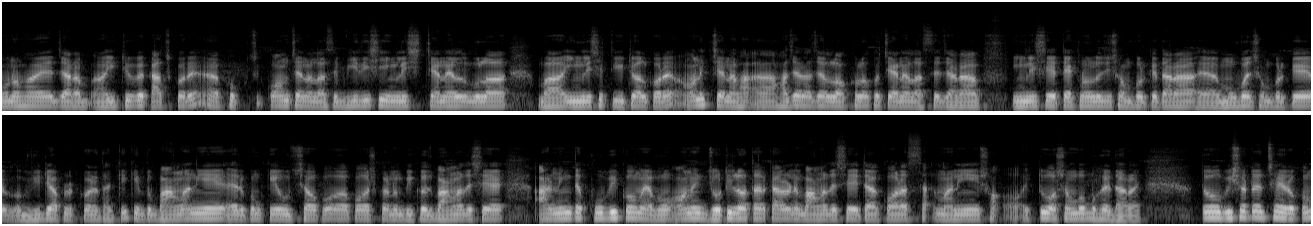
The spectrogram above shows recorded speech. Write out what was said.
মনে হয় যারা ইউটিউবে কাজ করে খুব কম চ্যানেল আছে। বিদেশি ইংলিশ চ্যানেলগুলা বা ইংলিশে টিউটোরিয়াল করে, অনেক চ্যানেল হাজার হাজার, লক্ষ লক্ষ চ্যানেল আছে যারা ইংলিশে টেকনোলজি সম্পর্কে তারা মোবাইল সম্পর্কে ভিডিও আপলোড করে থাকে। কিন্তু বাংলা নিয়ে এরকম কেউ উৎসাহ প্রকাশ করে না বিকজ বাংলাদেশে আর্নিংটা খুবই কম এবং অনেক জটিলতার কারণে বাংলাদেশে এটা করা মানে একটু অসম্ভব হয়ে দাঁড়ায়। তো বিষয়টা হচ্ছে এরকম।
